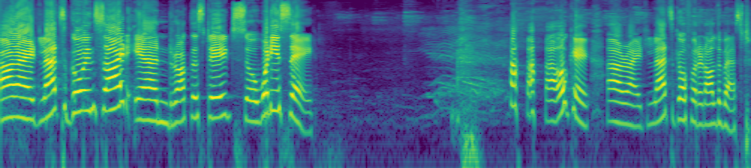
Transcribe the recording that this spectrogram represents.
All right, let's go inside and rock the stage. So, what do you say? Yeah. okay. All right, let's go for it. All the best.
